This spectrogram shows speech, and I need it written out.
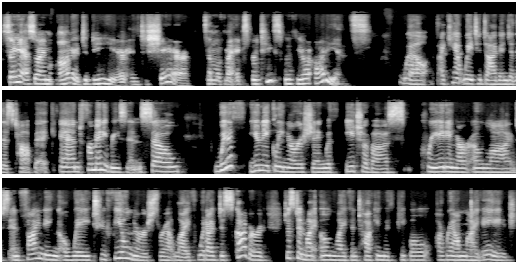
So, yeah, so I'm honored to be here and to share some of my expertise with your audience. Well, I can't wait to dive into this topic and for many reasons. So, with uniquely nourishing, with each of us creating our own lives and finding a way to feel nourished throughout life, what I've discovered just in my own life and talking with people around my age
